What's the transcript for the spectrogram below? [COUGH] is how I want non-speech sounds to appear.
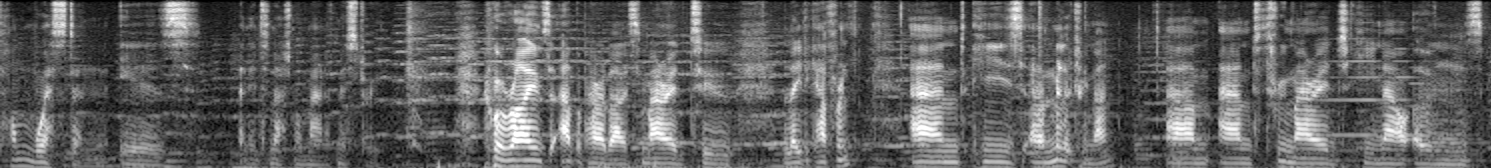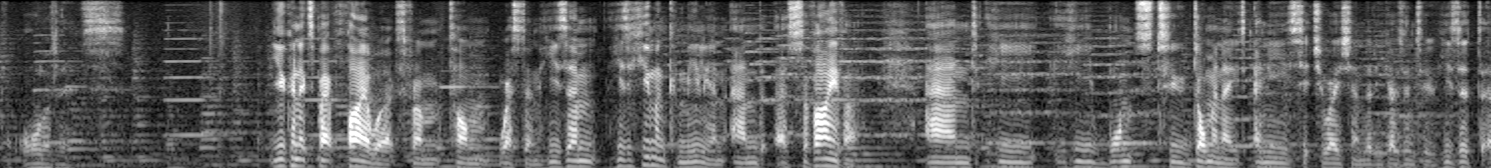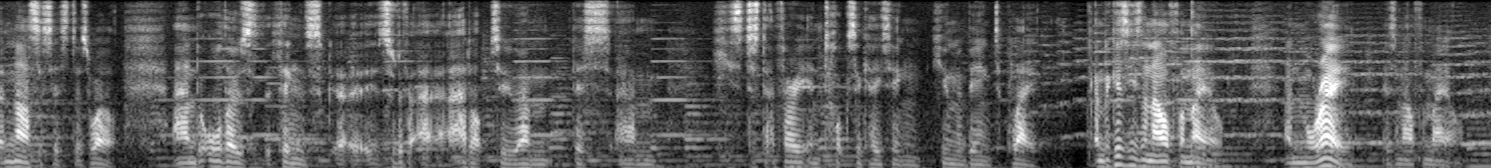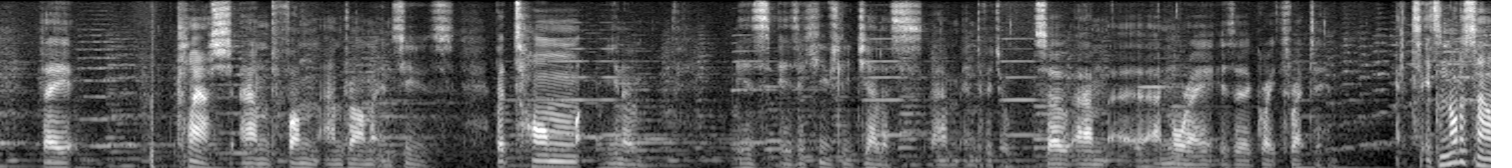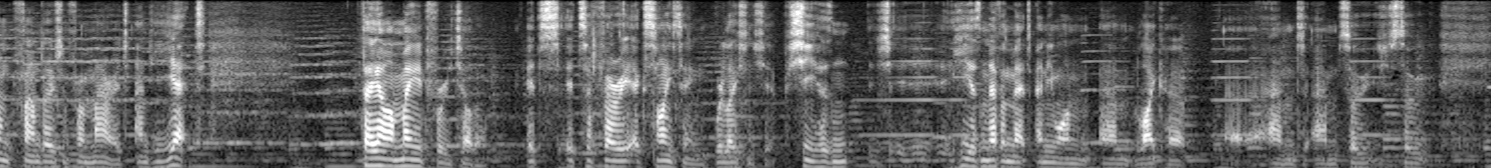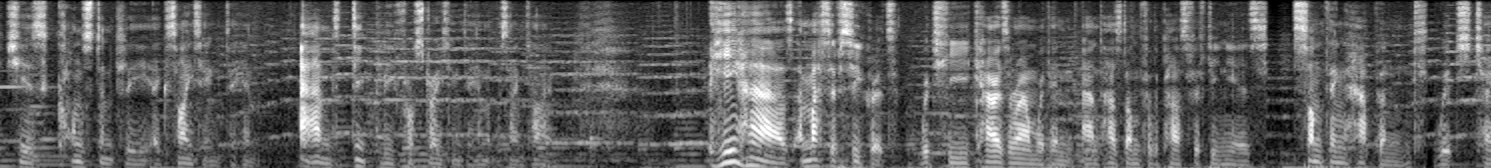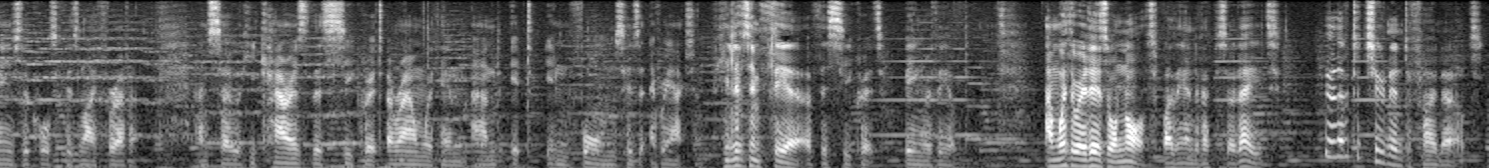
Tom Weston is an international man of mystery [LAUGHS] who arrives at the Paradise married to Lady Catherine, and he's a military man. Um, and through marriage, he now owns all of this. You can expect fireworks from Tom Weston. He's, um, he's a human chameleon and a survivor and he he wants to dominate any situation that he goes into. He's a, a narcissist as well, and all those things uh, sort of add up to um, this. Um, he's just a very intoxicating human being to play, and because he's an alpha male, and Moray is an alpha male, they clash and fun and drama ensues. But Tom, you know, is, is a hugely jealous um, individual. So, um, uh, and Moray is a great threat to him. It's not a sound foundation for a marriage, and yet they are made for each other. It's, it's a very exciting relationship. She has, she, he has never met anyone um, like her, uh, and um, so, so she is constantly exciting to him and deeply frustrating to him at the same time. He has a massive secret which he carries around with him and has done for the past 15 years. Something happened which changed the course of his life forever. And so he carries this secret around with him and it informs his every action. He lives in fear of this secret being revealed. And whether it is or not by the end of episode 8, you'll have to tune in to find out.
